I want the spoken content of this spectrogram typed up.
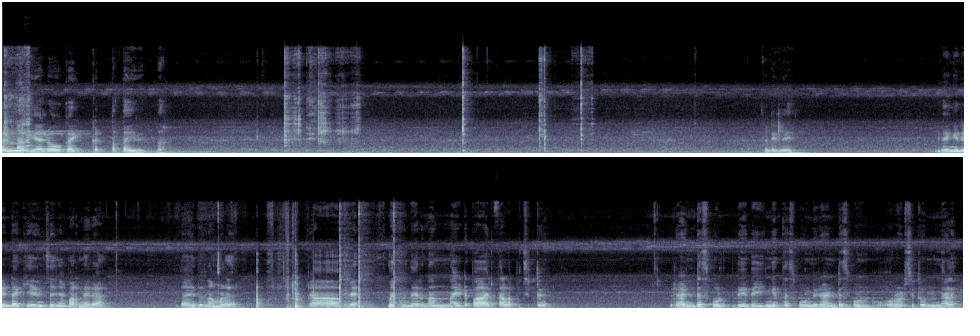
തന്നെ അറിയാലോ കൈക്കട്ട തൈര്. ഇതാ. കണ്ടില്ലേ? ഇതെങ്ങനെ ഉണ്ടാക്കിയതെന്ന് വെച്ചാൽ ഞാൻ പറഞ്ഞുതരാം. അതായത് നമ്മൾ രാവിലെ വൈകുന്നേരം നന്നായിട്ട് പാൽ തിളപ്പിച്ചിട്ട് രണ്ട് സ്പൂൺ ഇത് ഇങ്ങനത്തെ സ്പൂണിന് രണ്ട് സ്പൂൺ ഉറവിച്ചിട്ട് ഒന്ന് ഇളക്കി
